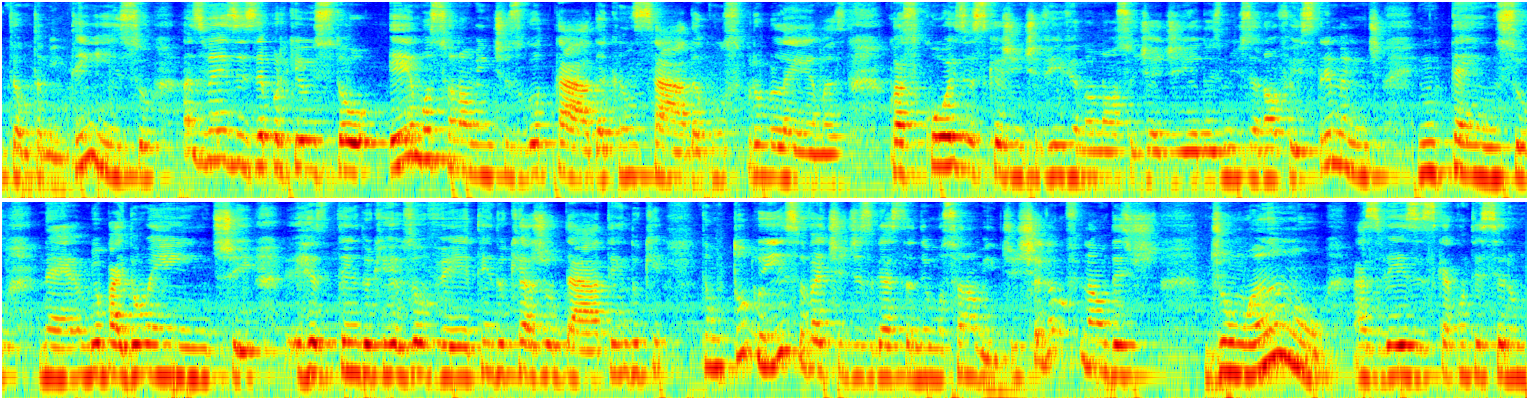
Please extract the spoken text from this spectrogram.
Então também tem isso. Às vezes é porque eu estou emocionalmente esgotada, cansada com os problemas, com as coisas que a gente vive no nosso dia a dia. 2019 foi extremamente intenso, né? Meu pai doente, tendo que resolver, tendo que ajudar, tendo que. Então tudo isso vai te desgastando emocionalmente. E chega no final desse de um ano, às vezes, que aconteceram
